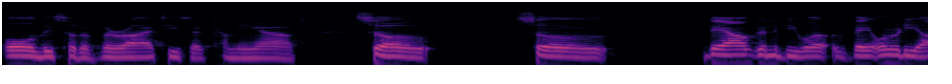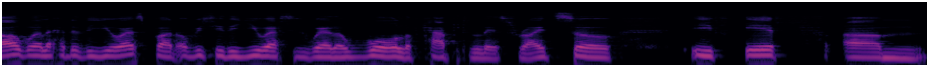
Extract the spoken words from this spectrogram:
all these sort of varieties are coming out. So, so they are going to be well, they already are well ahead of the US, but obviously the US is where the wall of capital is, right? So if, if, um,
